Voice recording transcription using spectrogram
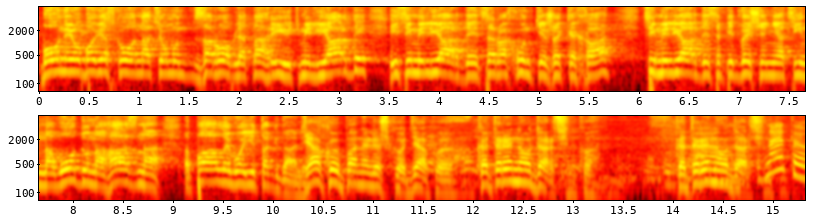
Бо вони обов'язково на цьому зароблять, нагріють мільярди. І ці мільярди це рахунки ЖКХ, ці мільярди це підвищення цін на воду, на газ, на паливо і так далі. Дякую, пане Ляшко. Дякую. Катерина Одарченко. Катерина Одарченко. Знаєте,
